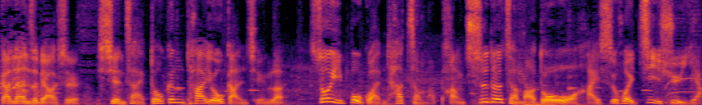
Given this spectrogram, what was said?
该男子表示，现在都跟他有感情了，所以不管他怎么胖，吃的怎么多，我还是会继续养。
